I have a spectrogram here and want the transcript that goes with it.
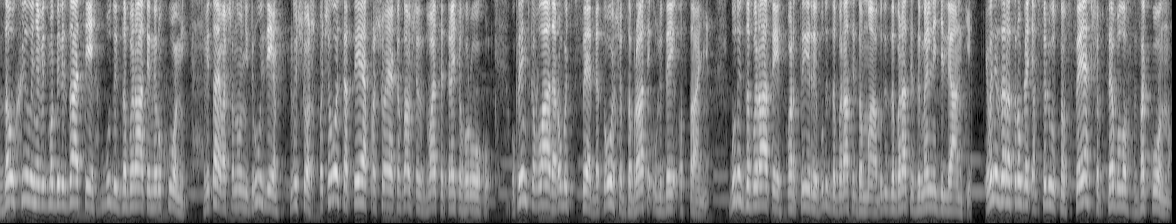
За ухилення від мобілізації будуть забирати нерухомість. Вітаю вас, шановні друзі. Ну що ж, почалося те, про що я казав ще з 23-го року. Українська влада робить все для того, щоб забрати у людей останнє. Будуть забирати квартири, будуть забирати дома, будуть забирати земельні ділянки. І вони зараз роблять абсолютно все, щоб це було законно.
